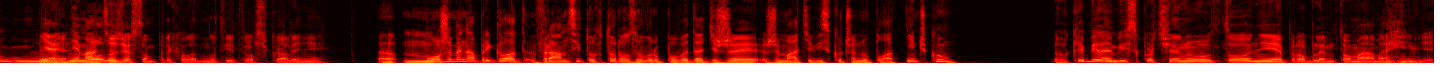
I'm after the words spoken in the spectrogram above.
Nie, nemáte. Ono, že som prechladnutý trošku, ale nie. E, Môžeme napríklad v rámci tohto rozhovoru povedať, že, že máte vyskočenú platničku? Keby len vyskočenú, to nie je problém, to mám aj inde.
